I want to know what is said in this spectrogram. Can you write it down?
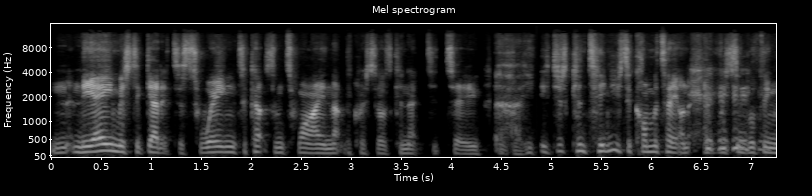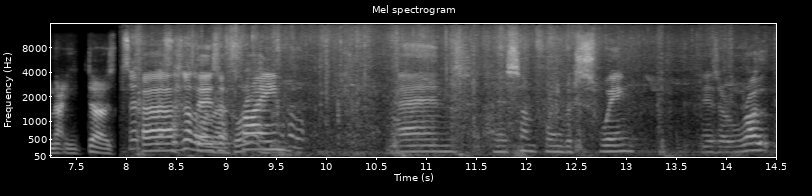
and and the aim is to get it to swing, to cut some twine that the crystal is connected to. Ugh, he, he just continues to commentate on every single thing that he does. Uh, there's a frame, and there's some form of a swing. There's a rope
